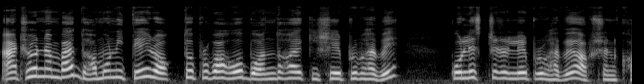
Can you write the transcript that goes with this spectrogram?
আঠেরো নাম্বার, ধমনীতে রক্ত প্রবাহ বন্ধ হয় কিসের প্রভাবে? কোলেস্টেরলের প্রভাবে, অপশন খ।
